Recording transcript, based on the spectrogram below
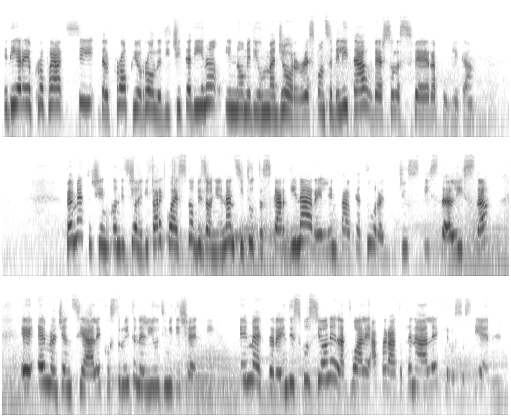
e di riappropriarsi del proprio ruolo di cittadino in nome di una maggiore responsabilità verso la sfera pubblica. Per metterci in condizione di fare questo bisogna innanzitutto scardinare l'impalcatura giustizialista e emergenziale costruita negli ultimi decenni e mettere in discussione l'attuale apparato penale che lo sostiene.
